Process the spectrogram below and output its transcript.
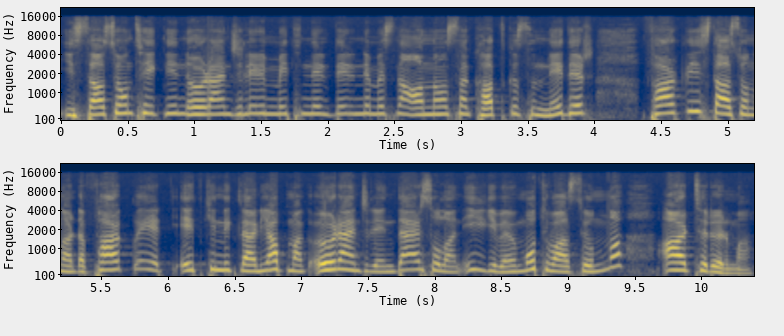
İstasyon tekniğinin öğrencilerin metinleri derinlemesine anlamasına katkısı nedir? Farklı istasyonlarda farklı etkinlikler yapmak öğrencilerin ders olan ilgi ve motivasyonunu artırır mı?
